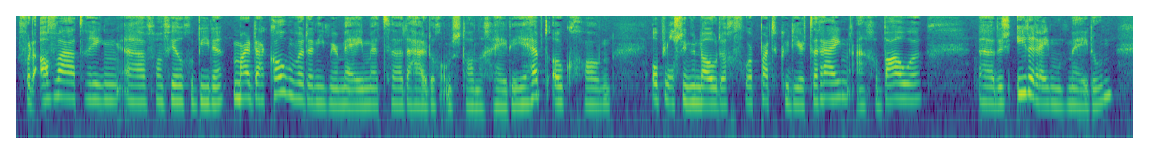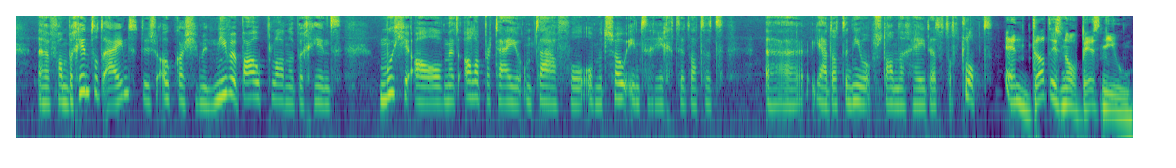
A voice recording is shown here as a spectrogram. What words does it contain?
voor de afwatering eh, van veel gebieden. Maar daar komen we er niet meer mee met de huidige omstandigheden. Je hebt ook gewoon oplossingen nodig voor particulier terrein, aan gebouwen... Uh, dus iedereen moet meedoen, uh, van begin tot eind. Dus ook als je met nieuwe bouwplannen begint... moet je al met alle partijen om tafel om het zo in te richten... dat, het, uh, ja, dat de nieuwe omstandigheden, dat dat klopt. En dat is nog best nieuw.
